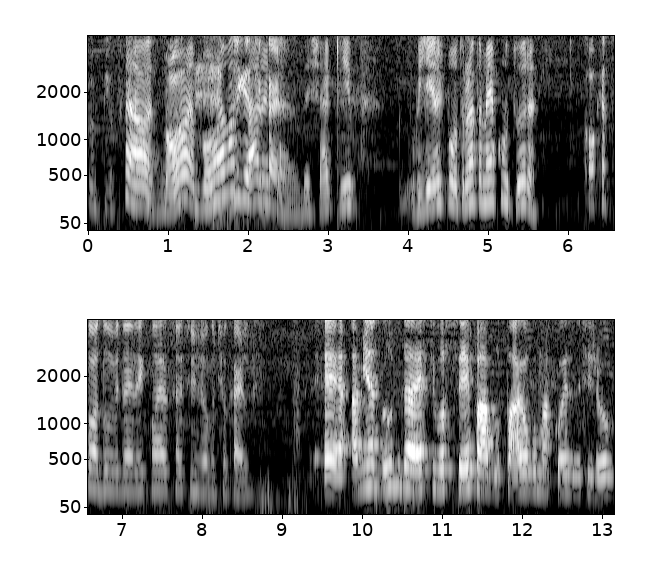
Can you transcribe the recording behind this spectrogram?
Meu Deus. Não, é bom, é bom relatar, Diga, tio né, cara? Deixar aqui. O engenheiro de poltrona também é cultura. Qual que é a tua dúvida aí com relação a esse jogo, tio Carlos? É, a minha dúvida é se você, Pablo, paga alguma coisa nesse jogo.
